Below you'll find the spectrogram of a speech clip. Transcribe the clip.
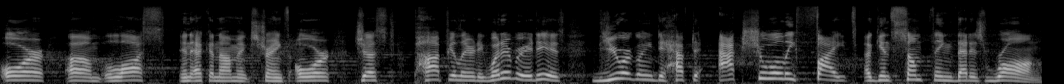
or um, loss in economic strength or just popularity, whatever it is, you are going to have to actually fight against something that is wrong.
